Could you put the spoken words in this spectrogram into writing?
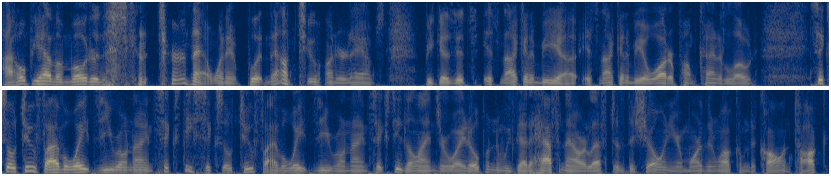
I hope you have a motor that's going to turn that when it's putting out 200 amps, because it's it's not going to be a it's not going to be a water pump kind of load. 602-508-0960, 602-508-0960. The lines are wide open, and we've got a half an hour left of the show, and you're more than welcome to call and talk.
